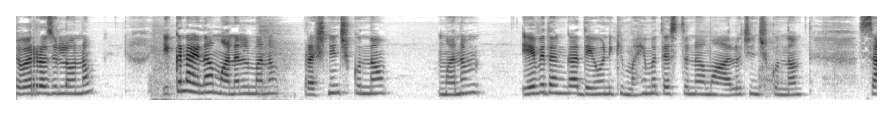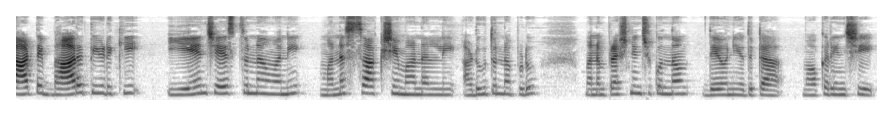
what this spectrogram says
చివరి రోజుల్లో ఉన్నాం. ఇకనైనా మనల్ని మనం ప్రశ్నించుకుందాం. మనం ఏ విధంగా దేవునికి మహిమ తెస్తున్నామో ఆలోచించుకుందాం. సాటి భారతీయుడికి ఏం చేస్తున్నామని మనస్సాక్షి మనల్ని అడుగుతున్నప్పుడు మనం ప్రశ్నించుకుందాం. దేవుని ఎదుట మోకరించి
